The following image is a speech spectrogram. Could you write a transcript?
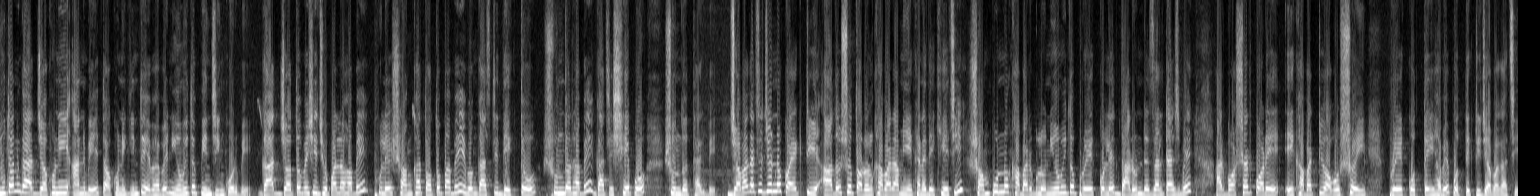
নূতন গাছ যখনই আনবে, তখনই কিন্তু এভাবে নিয়মিত পিঞ্চিং করবে। গাছ যত বেশি ঝোপালো হবে, ফুলের সংখ্যা তত পাবে এবং গাছটি দেখতেও সুন্দর হবে, গাছের শেপও সুন্দর থাকবে। জবা গাছের জন্য কয়েকটি আদর্শ তরল খাবার আমি এখানে দেখিয়েছি। সম্পূর্ণ খাবারগুলো নিয়মিত প্রয়োগ করলে দারুণ রেজাল্ট আসবে। আর বর্ষার পরে এই খাবারটি অবশ্যই প্রয়োগ করতেই হবে প্রত্যেকটি জবা গাছে।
